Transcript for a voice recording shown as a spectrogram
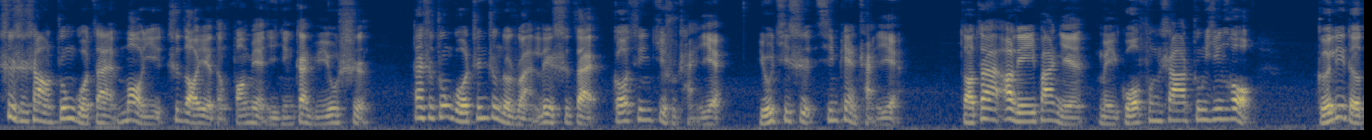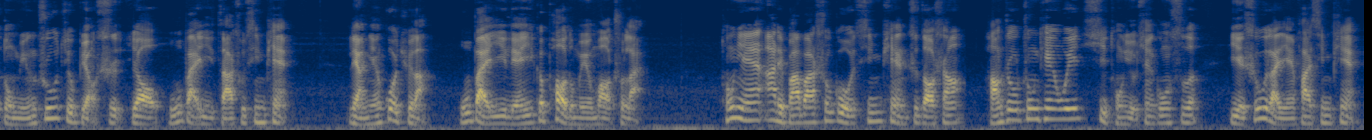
事实上，中国在贸易、制造业等方面已经占据优势，但是中国真正的软肋是在高新技术产业，尤其是芯片产业。早在2018年，美国封杀中兴后，格力的董明珠就表示要500亿砸出芯片。两年过去了，500亿连一个泡都没有冒出来。同年，阿里巴巴收购芯片制造商杭州中天微系统有限公司。也是为了研发芯片。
